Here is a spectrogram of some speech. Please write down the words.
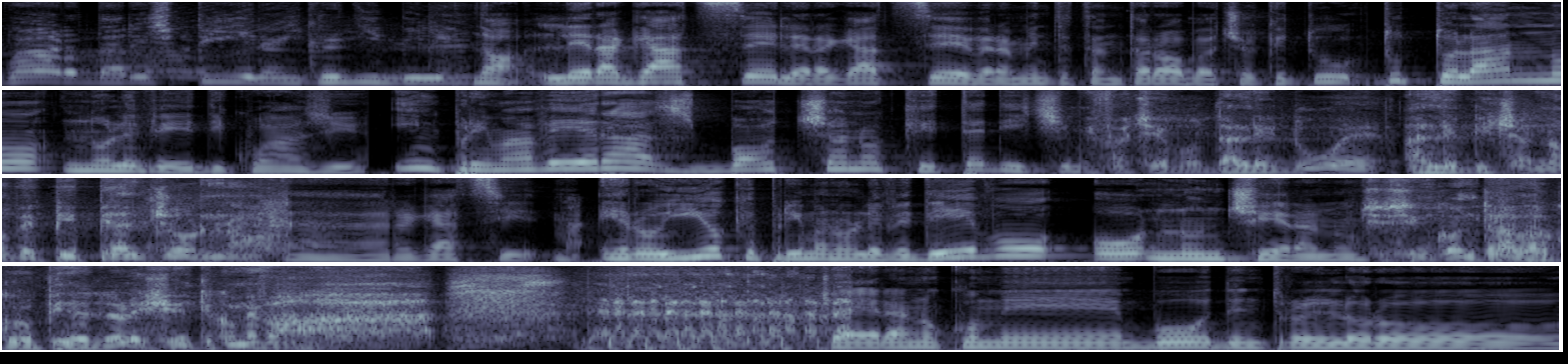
guarda, respira, incredibile. No, le ragazze, le ragazze è veramente tanta roba, cioè che tu tutto l'anno non le vedi quasi. In primavera sbocciano che te dici Mi facevo dalle 2 alle 19 pippe al giorno. "Eh, ragazzi, ma ero io che prima non le vedevo o non c'erano? Ci si incontrava a gruppi di adolescenti come va. Cioè erano come boh dentro i loro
